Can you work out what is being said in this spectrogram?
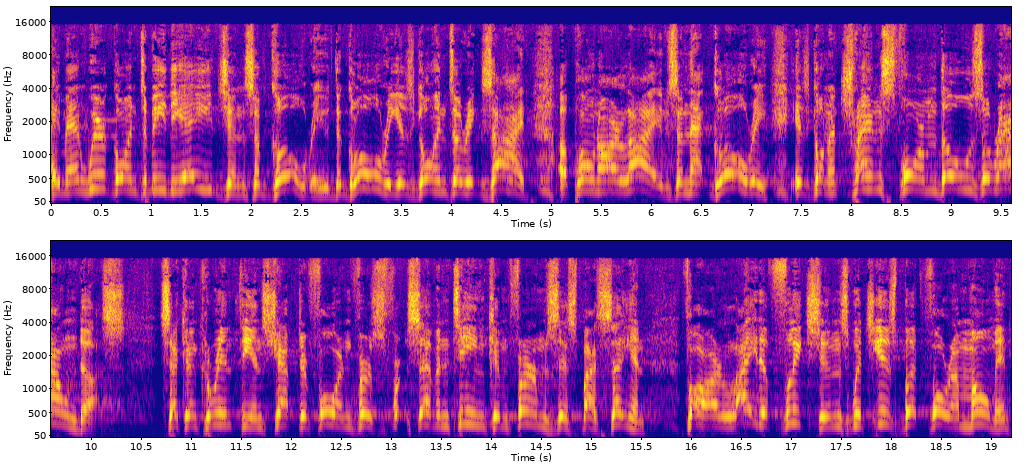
Amen. We're going to be the agents of glory. The glory is going to reside upon our lives, and that glory is going to transform those around us. Second Corinthians chapter 4 and verse 17 confirms this by saying, for our light afflictions, which is but for a moment,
